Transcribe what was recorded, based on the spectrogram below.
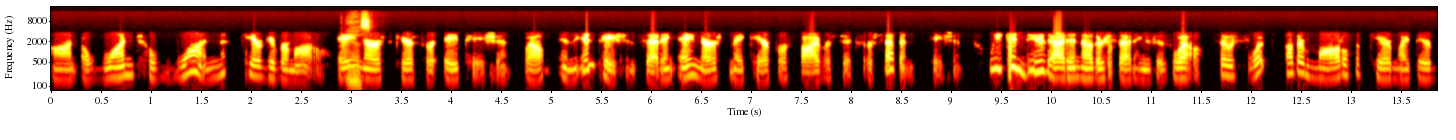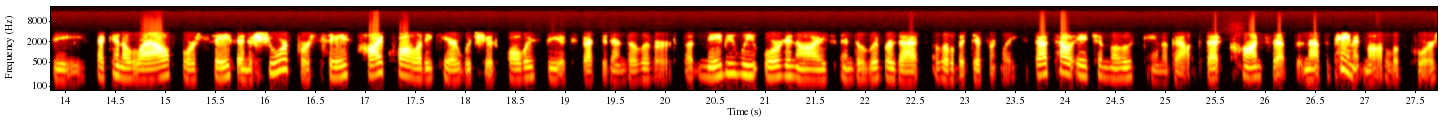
on a one to one caregiver model. A yes. nurse cares for a patient. Well, in the inpatient setting, a nurse may care for five or six or seven patients. We can do that in other settings as well. So, what other models of care might there be that can allow for safe and assure for safe, high quality care, which should always be expected and delivered? But maybe we organize and deliver that a little bit differently. That's how HMOs came about, that concept, and that's a payment model, of course.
